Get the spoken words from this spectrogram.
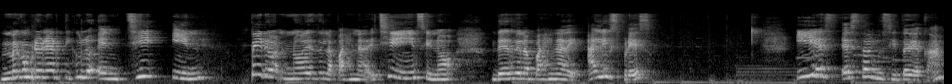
me compré un artículo en Shein, pero no desde la página de Shein, sino desde la página de AliExpress. Y es esta blusita de acá,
